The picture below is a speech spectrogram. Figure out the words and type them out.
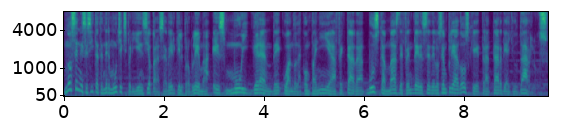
No se necesita tener mucha experiencia para saber que el problema es muy grande cuando la compañía afectada busca más defenderse de los empleados que tratar de ayudarlos.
